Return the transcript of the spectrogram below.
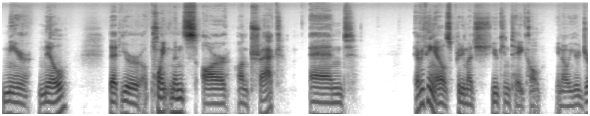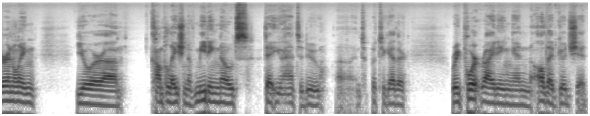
near nil. That your appointments are on track, and everything else pretty much you can take home. You know, your journaling, your uh, compilation of meeting notes that you had to do uh, and to put together report writing and all that good shit.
